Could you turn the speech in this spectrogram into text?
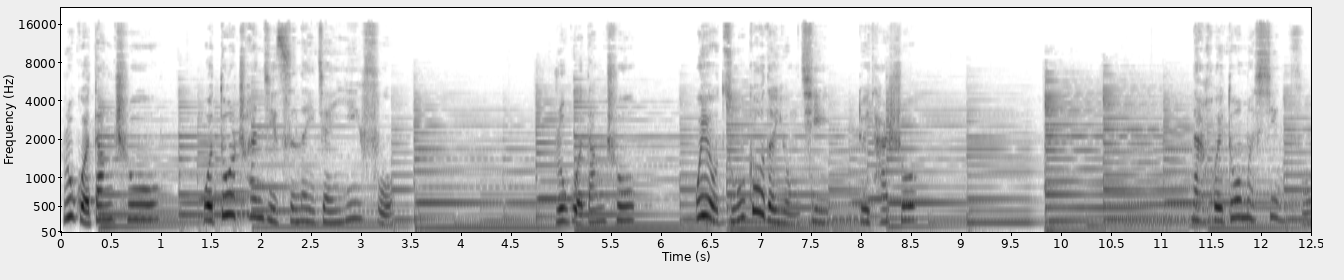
如果当初我多穿几次那件衣服，如果当初我有足够的勇气对他说，那会多么幸福！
